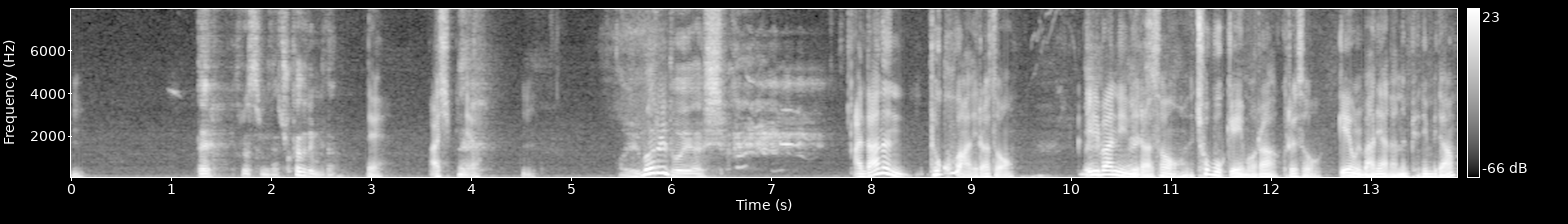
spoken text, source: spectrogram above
네, 그렇습니다. 축하드립니다. 네. 아쉽네요. 얼마를 더 해야 씨발. 아, 나는 덕후가 아니라서 네, 일반인이라서 초보 게이머라 그래서 게임을 많이 안 하는 편입니다.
